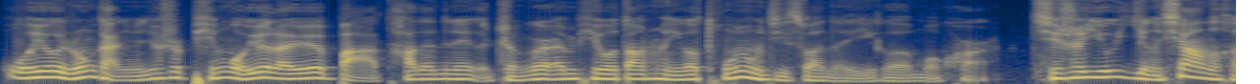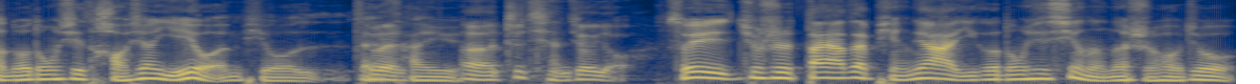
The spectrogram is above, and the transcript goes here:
我有一种感觉，就是苹果越来越把它的那个整个 NPU 当成一个通用计算的一个模块。其实有影像的很多东西，好像也有 NPU 在，参与。呃，之前就有，所以就是大家在评价一个东西性能的时候就，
